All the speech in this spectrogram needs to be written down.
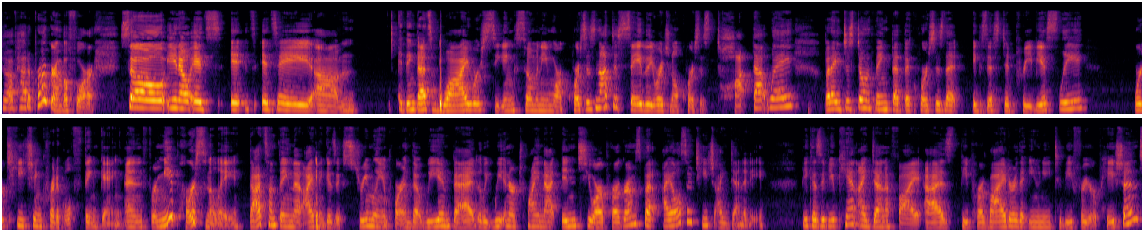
to have had a program before. So, you know, it's it's it's a um I think that's why we're seeing so many more courses. Not to say the original courses taught that way, but I just don't think that the courses that existed previously were teaching critical thinking. And for me personally, that's something that I think is extremely important that we embed, we, we intertwine that into our programs. But I also teach identity because if you can't identify as the provider that you need to be for your patient,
